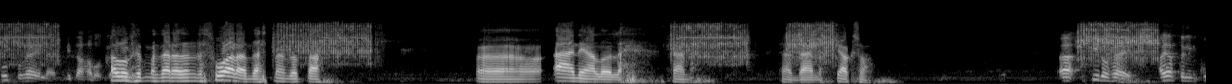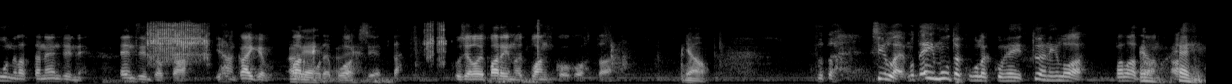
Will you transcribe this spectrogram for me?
kutsu heille, että mitä haluat. haluatko, että mä tarjotan suoraan tästä näin, tota, ää, äänialoille tän, tän, tän jakso? Äh, kiitos hei. Ajattelin kuunnella tän ensin, ensin tota, ihan kaiken varmuuden okei. vuoksi, että kun siellä oli pari noita blankkoa kohtaa. Joo. Tota, sillä mutta ei muuta kuule kuin hei, työn iloa. Palataan Joo, asti. hei.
